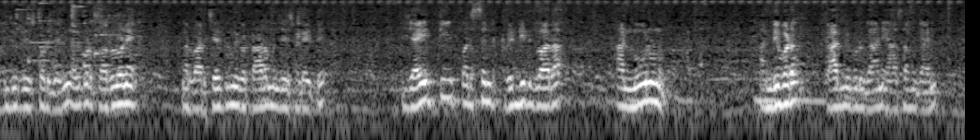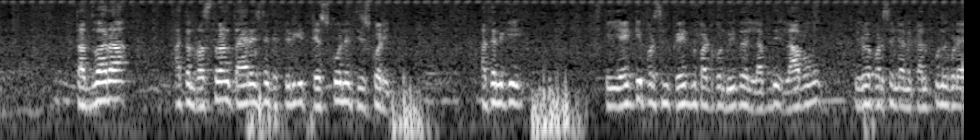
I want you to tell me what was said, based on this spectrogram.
మంజూరు తీసుకోవడం జరిగింది. అది కూడా త్వరలోనే మరి వారి చేతుల మీద ప్రారంభం చేసినట్టయితే ఎయిటీ పర్సెంట్ క్రెడిట్ ద్వారా ఆ నూలును అందివ్వడం కార్మికుడు కానీ ఆసాం కానీ తద్వారా అతను వస్త్రాన్ని తయారు చేసినాక తిరిగి టెస్కోనే తీసుకొని అతనికి ఈ ఎయిటీ పర్సెంట్ క్రెడిట్ను పట్టుకొని మిగతా లబ్ధి లాభము ఇరవై పర్సెంట్ అని కలుపుకుని కూడా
